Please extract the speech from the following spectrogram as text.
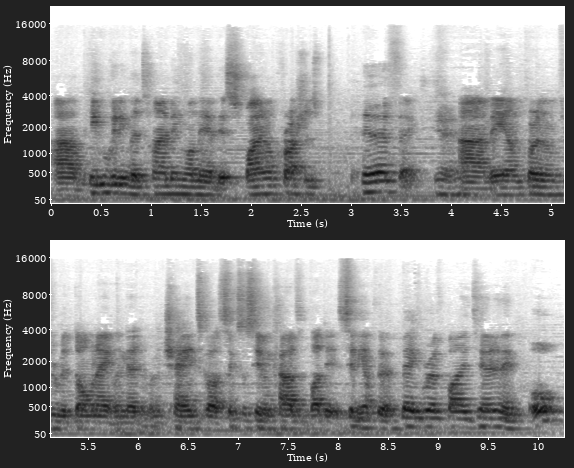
Um, people getting the timing on their, their spinal crushes perfect. yeah. Um, being able to throw them through with dominate when the, when the Chane's got six or seven cards of blood, setting up the big rift by turn, and then oh,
